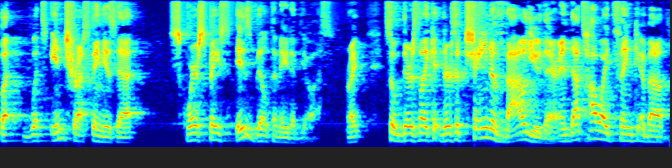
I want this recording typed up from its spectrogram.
But what's interesting is that Squarespace is built in AWS, right? So there's like, there's a chain of value there. And that's how I think about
